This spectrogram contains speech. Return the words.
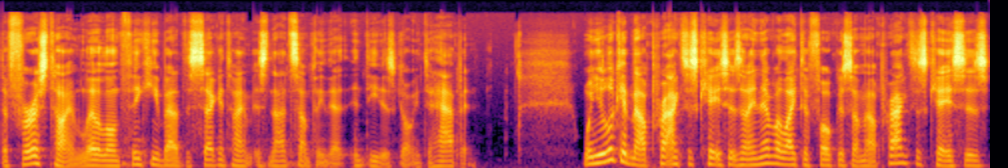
the first time, let alone thinking about it the second time, is not something that indeed is going to happen. When you look at malpractice cases, and I never like to focus on malpractice cases,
